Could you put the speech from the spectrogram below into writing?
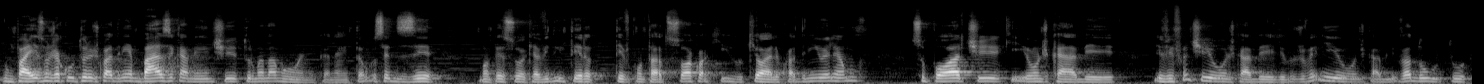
num país onde a cultura de quadrinho é basicamente turma da Mônica. Né? Então você dizer uma pessoa que a vida inteira teve contato só com aquilo, que olha, o quadrinho ele é um suporte que onde cabe livro infantil, onde cabe livro juvenil, onde cabe livro adulto,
